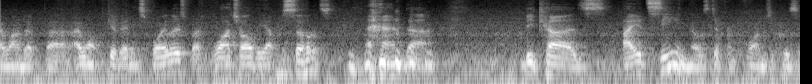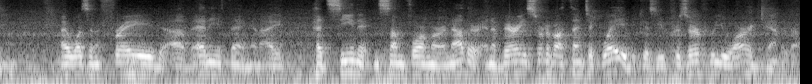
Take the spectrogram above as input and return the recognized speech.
I wound up. Uh, I won't give any spoilers, but watch all the episodes, and uh, because I had seen those different forms of cuisine, I wasn't afraid of anything, and I had seen it in some form or another in a very sort of authentic way because you preserve who you are in Canada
